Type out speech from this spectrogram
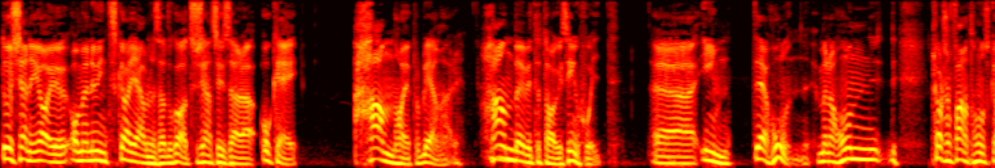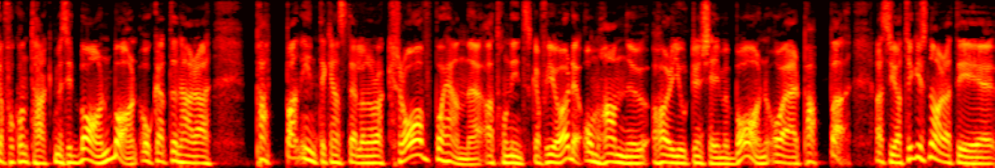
Då känner jag ju, om jag nu inte ska vara djävulens advokat, så känns det ju så här: okej, han har ju problem här. Han behöver ta tag i sin skit. Eh, inte hon. Jag menar, hon. Klart som fan att hon ska få kontakt med sitt barnbarn och att den här pappan inte kan ställa några krav på henne att hon inte ska få göra det om han nu har gjort en tjej med barn och är pappa. Alltså jag tycker snarare att det är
